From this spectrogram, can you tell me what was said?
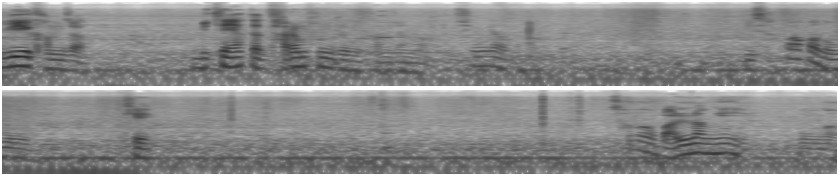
위에 감자. 밑에 약간 다른 품종의 감자인 것 같아. 신기하다. 이 사과가 너무 이렇게 사과가 말랑해. 뭔가.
